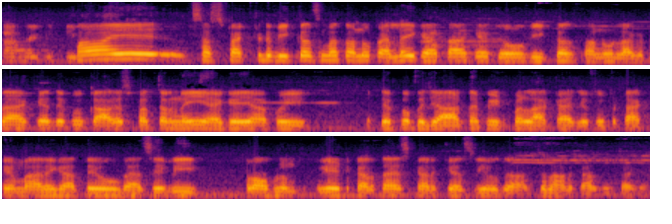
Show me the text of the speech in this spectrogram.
ਕਾਰਵਾਈ ਕੀਤੀ ਹਾਂ ਇਹ ਸਸਪੈਕਟਡ ਵਹੀਕਲਸ ਮੈਂ ਤੁਹਾਨੂੰ ਪਹਿਲਾਂ ਹੀ ਕਹਤਾ ਕਿ ਜੋ ਵਹੀਕਲ ਸਾਨੂੰ ਲੱਗਦਾ ਹੈ ਕਿ ਇਹਦੇ ਕੋਈ ਕਾਗਜ਼ ਪੱਤਰ ਨਹੀਂ ਹੈਗੇ ਜਾਂ ਕੋਈ ਦੇਖੋ ਬਾਜ਼ਾਰ ਦਾ ਭੀੜ ਇਲਾਕਾ ਹੈ ਜੇ ਕੋਈ ਪਟਾਕੇ ਮਾਰੇਗਾ ਤੇ ਉਹ ਵੈਸੇ ਵੀ ਪ੍ਰੋਬਲਮ ਕ੍ਰੀਏਟ ਕਰਦਾ ਹੈ, ਇਸ ਕਰਕੇ ਅਸੀਂ ਉਹਦਾ ਚਲਾਨ ਕਰ ਦਿੱਤਾ ਗਿਆ।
